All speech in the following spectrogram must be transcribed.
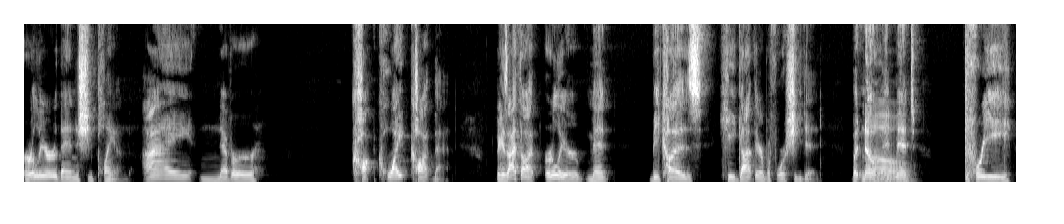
earlier than she planned. I never caught quite caught that because I thought earlier meant because he got there before she did, but no, Oh. it meant pre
